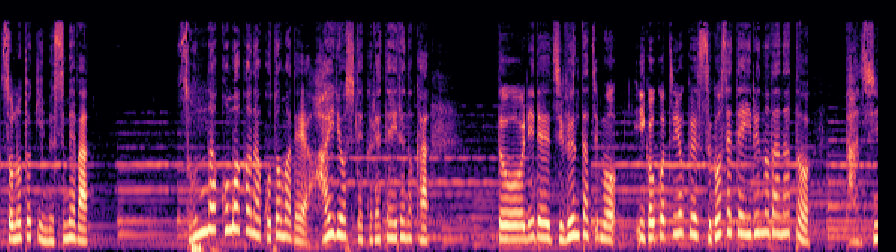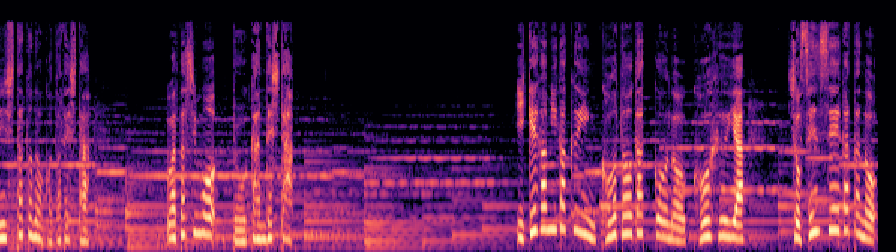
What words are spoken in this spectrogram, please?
その時娘はそんな細かなことまで配慮してくれているのか道理で自分たちも居心地よく過ごせているのだなと感心したとのことでした。私も同感でした。池上学院高等学校の校風や諸先生方の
